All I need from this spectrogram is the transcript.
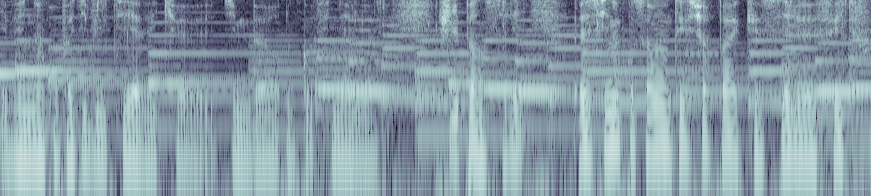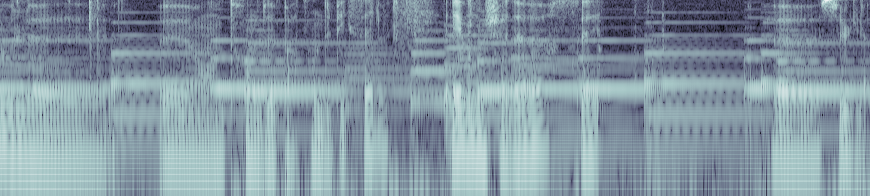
Il y avait une incompatibilité avec euh, Timber, donc au final euh, je l'ai pas installé. sinon concernant mon texture pack, c'est le Fateful en 32 par 32 pixels. Et mon shader c'est celui-là.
